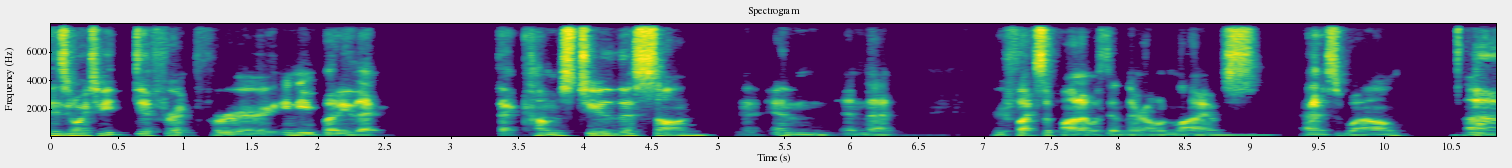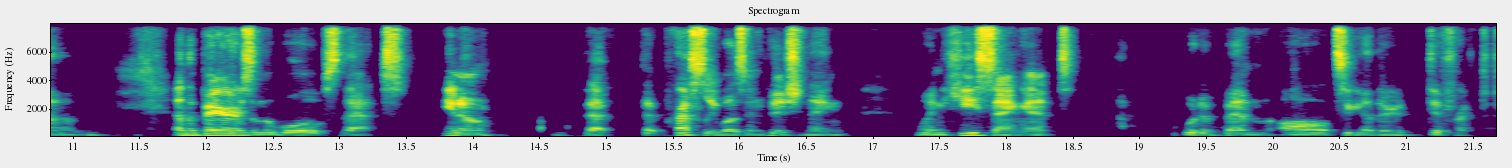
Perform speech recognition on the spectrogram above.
is going to be different for anybody that that comes to this song and and that reflects upon it within their own lives as well. Um, and the bears and the wolves that you know that that presley was envisioning when he sang it would have been altogether different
